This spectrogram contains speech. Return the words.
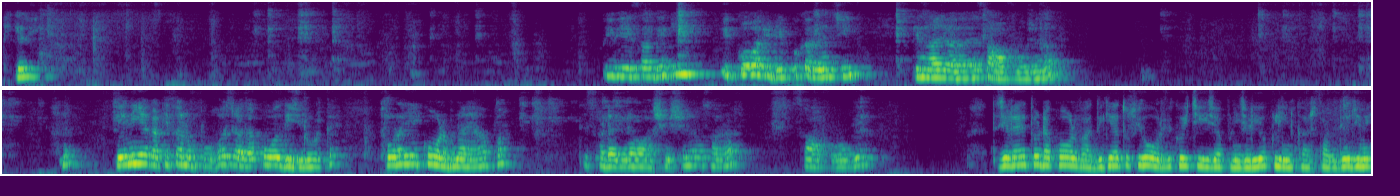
ਠੀਕ ਹੈ ਜੀ। ਤੁਸੀਂ ਦੇਖ ਸਕਦੇ ਕਿ ਇੱਕੋ ਵਾਰੀ ਡਿਪ ਕਰਨ 'ਚ ਹੀ ਕਿੰਨਾ ਜ਼ਿਆਦਾ ਇਹ ਸਾਫ਼ ਹੋ ਜਾਂਦਾ। ਹਨਾ? ਇਹ ਨਹੀਂ ਹੈਗਾ ਕਿ ਸਾਨੂੰ ਬਹੁਤ ਜ਼ਿਆਦਾ ਘੋਲ ਦੀ ਜ਼ਰੂਰਤ ਹੈ। ਥੋੜਾ ਜਿਹਾ ਘੋਲ ਬਣਾਇਆ ਆਪਾਂ ਤੇ ਸਾਡਾ ਜਿਹੜਾ ਵਾਸ਼ ਵੇਸ਼ਨ ਹੈ ਉਹ ਸਾਰਾ ਸਾਫ਼ ਹੋ ਗਿਆ। ਤੇ ਜਿਹੜਾ ਇਹ ਤੁਹਾਡਾ ਘੋਲ ਵੱਧ ਗਿਆ, ਤੁਸੀਂ ਹੋਰ ਵੀ ਕੋਈ ਚੀਜ਼ ਆਪਣੀ ਜਿਹੜੀ ਉਹ ਕਲੀਨ ਕਰ ਸਕਦੇ ਹੋ, ਜਿਵੇਂ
